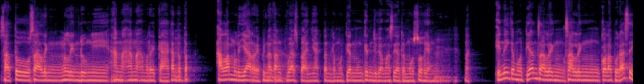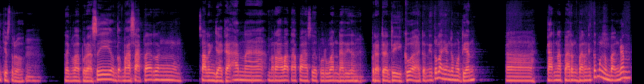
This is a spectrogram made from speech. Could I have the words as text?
satu saling melindungi anak-anak mereka. Kan tetap alam liar ya binatang buas banyak dan kemudian mungkin juga masih ada musuh yang nah ini kemudian saling saling kolaborasi justru. Hmm. saling kolaborasi untuk masak bareng saling jaga anak merawat apa hasil buruan dari berada di goa. Dan itulah yang kemudian eh, karena bareng-bareng itu mengembangkan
